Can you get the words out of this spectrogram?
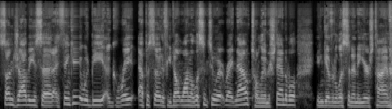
Sun Jabi said, "I think it would be a great episode if you don't want to listen to it right now. Totally understandable. You can give it a listen in a year's time."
